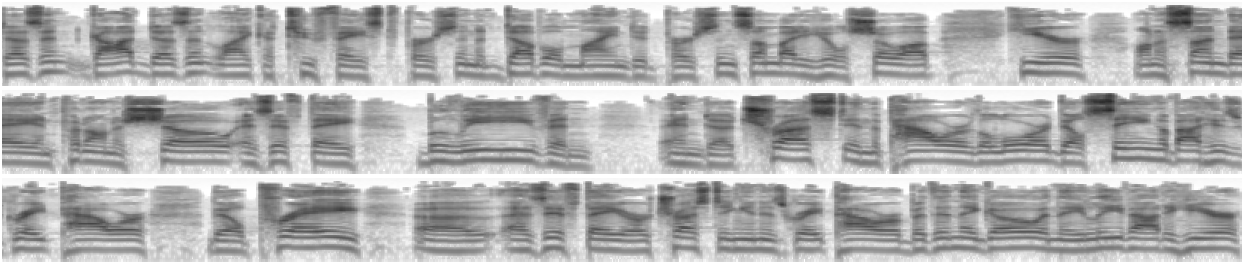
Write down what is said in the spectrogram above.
doesn't, God doesn't like a two faced person, a double minded person, somebody who'll show up here on a Sunday and put on a show as if they believe and and uh, trust in the power of the Lord. They'll sing about His great power. They'll pray uh, as if they are trusting in His great power. But then they go and they leave out of here,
